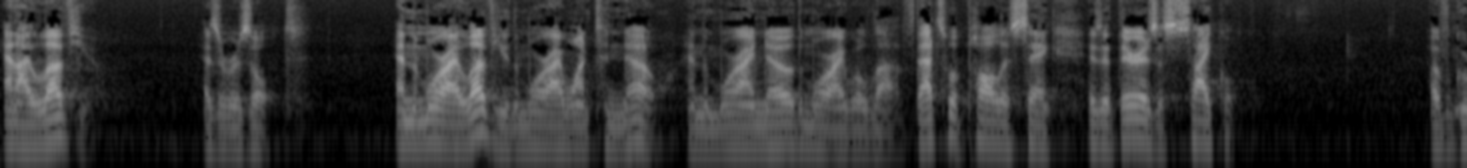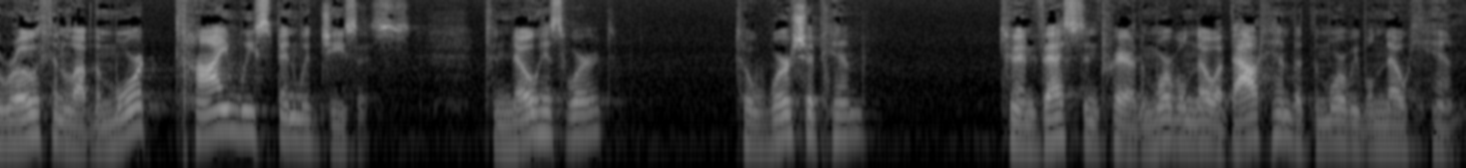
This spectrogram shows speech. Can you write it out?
And I love you as a result. And the more I love you, the more I want to know. And the more I know, the more I will love. That's what Paul is saying, is that there is a cycle of growth and love. The more time we spend with Jesus to know his word, to worship Him, to invest in prayer. The more we'll know about Him, but the more we will know Him.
